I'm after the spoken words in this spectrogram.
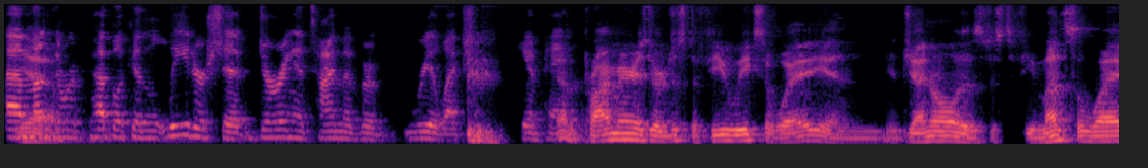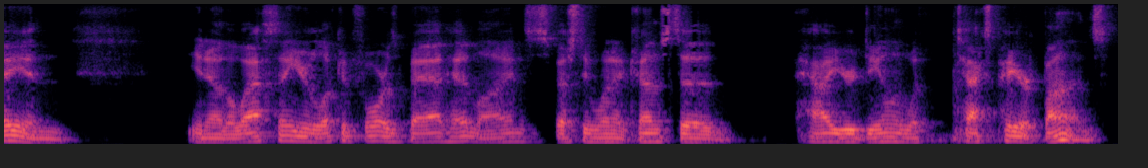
among yeah. the Republican leadership during a time of a reelection campaign. Yeah, the primaries are just a few weeks away, and the general is just a few months away, and you know, the last thing you're looking for is bad headlines, especially when it comes to how you're dealing with taxpayer funds.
